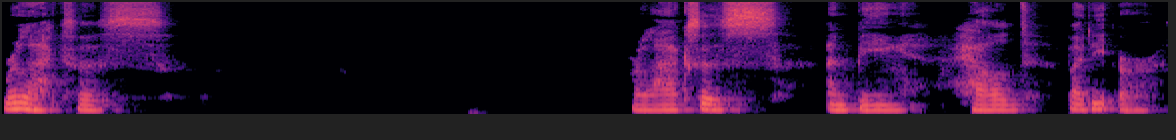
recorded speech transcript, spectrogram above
relaxes. Relaxes and being held by the earth.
